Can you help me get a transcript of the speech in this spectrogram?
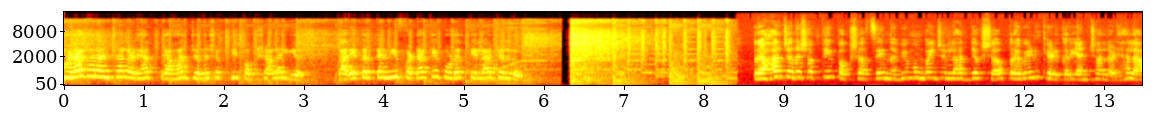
म्हाडा घरांच्या लढ्यात प्रहार जनशक्ती पक्षाला यश. कार्यकर्त्यांनी फटाके फोडत केला जल्लोष. प्रहार जनशक्ती पक्षाचे नवी मुंबई जिल्हाध्यक्ष प्रवीण खेडकर यांच्या लढ्याला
